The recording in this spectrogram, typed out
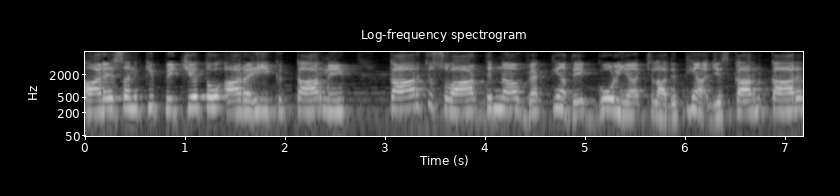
ਆ ਰਹੇ ਸਨ ਕਿ ਪਿੱਛੇ ਤੋਂ ਆ ਰਹੀ ਇੱਕ ਕਾਰ ਨੇ ਕਾਰ 'ਚ ਸਵਾਰ ਤਿੰਨਾਂ ਵਿਅਕਤੀਆਂ ਤੇ ਗੋਲੀਆਂ ਚਲਾ ਦਿੱਤੀਆਂ, ਜਿਸ ਕਾਰਨ ਕਾਰ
